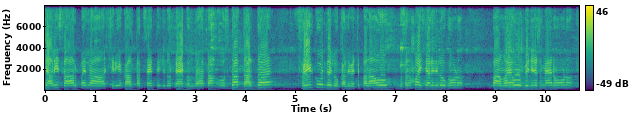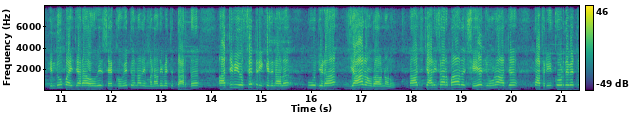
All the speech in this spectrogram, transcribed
40 ਸਾਲ ਪਹਿਲਾਂ ਸ਼੍ਰੀ ਅਕਾਲ ਤਖਤ ਸਾਹਿਬ ਤੇ ਜਦੋਂ ਅਟੈਕ ਹੁੰਦਾ ਤਾਂ ਉਸ ਦਾ ਦਰਦ ਫਰੀਦਕੋਟ ਦੇ ਲੋਕਾਂ ਦੇ ਵਿੱਚ ਭਲਾ ਉਹ ਮੁਸਲਮ ਭਾਈਚਾਰੇ ਦੇ ਲੋਕ ਹੋਣ ਭਾਵੇਂ ਉਹ ਬਿਜ਼ਨਸਮੈਨ ਹੋਣ ਹਿੰਦੂ ਭਾਈਚਾਰਾ ਹੋਵੇ ਸਿੱਖ ਹੋਵੇ ਤੇ ਉਹਨਾਂ ਦੇ ਮਨਾਂ ਦੇ ਵਿੱਚ ਦਰਦ ਅੱਜ ਵੀ ਉਸੇ ਤਰੀਕੇ ਦੇ ਨਾਲ ਉਹ ਜਿਹੜਾ ਯਾਦ ਆਉਂਦਾ ਉਹਨਾਂ ਨੂੰ ਤਾਂ ਅੱਜ 40 ਸਾਲ ਬਾਅਦ 6 ਜੂਨ ਅੱਜ ਤਾਂ ਫਰੀਦਕੋਟ ਦੇ ਵਿੱਚ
